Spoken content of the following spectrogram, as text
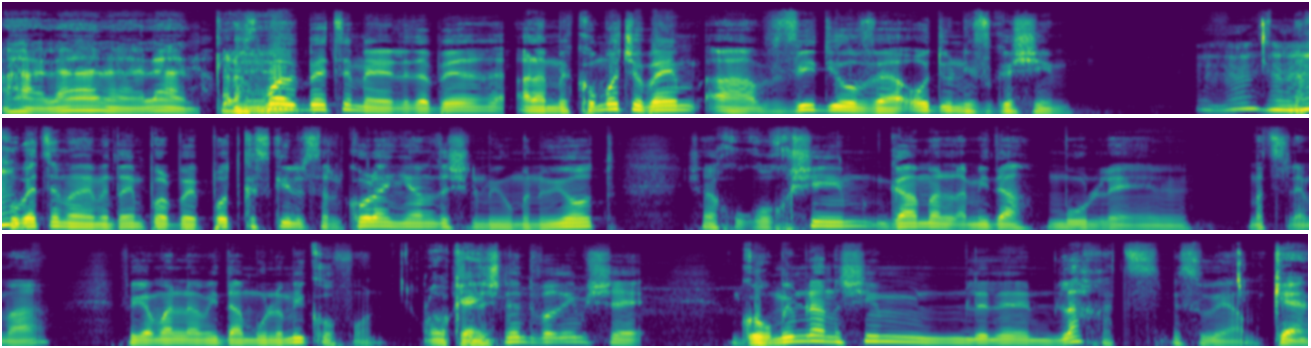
אהלן, אהלן. אנחנו פה בעצם אה, לדבר על המקומות שבהם הווידאו והאודיו נפגשים. אנחנו בעצם אה, מדברים פה בפודקאסט קילס על כל העניין הזה של מיומנויות שאנחנו רוכשים גם על עמידה מול אה, מצלמה וגם על עמידה מול המיקרופון. אוקיי. זה שני דברים שגורמים לאנשים ללחץ מסוים. כן.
